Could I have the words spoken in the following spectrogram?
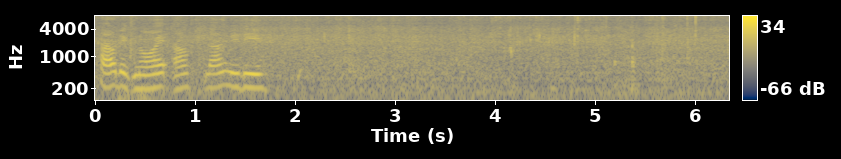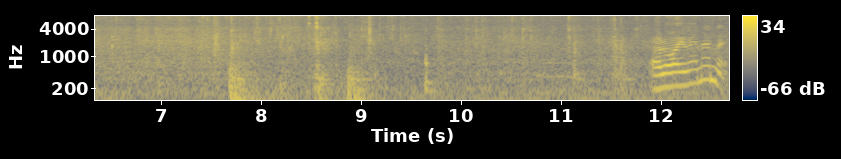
เท้าเด็กน้อย เอาล้างดีๆอร่อยไว้นั่นน่ะ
